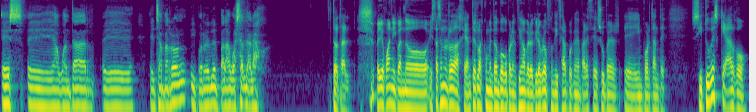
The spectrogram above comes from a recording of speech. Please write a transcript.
es eh, aguantar el chaparrón y ponerle el paraguas al de al lado. Total. Oye, Juan, y cuando estás en un rodaje, antes lo has comentado un poco por encima, pero quiero profundizar porque me parece súper eh, importante. Si tú ves que algo,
